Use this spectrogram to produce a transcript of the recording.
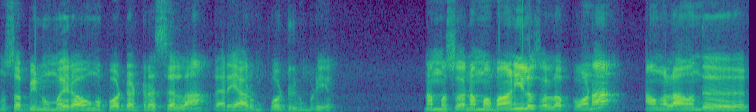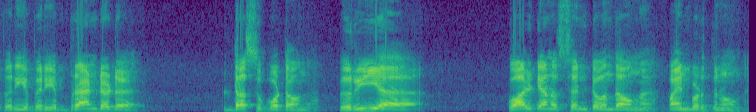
முசப்பின் உமைர் அவங்க போட்ட ட்ரெஸ் எல்லாம் வேறு யாரும் போட்டிருக்க முடியாது. நம்ம சொ நம்ம பாணியில் சொல்ல போனால் அவங்கெல்லாம் வந்து பெரிய பெரிய பிராண்டடு ட்ரெஸ்ஸு போட்டவங்க. பெரிய குவாலிட்டியான சென்ட்டை வந்து அவங்க பயன்படுத்தினவங்க.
